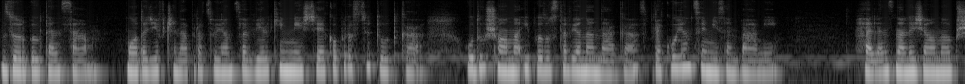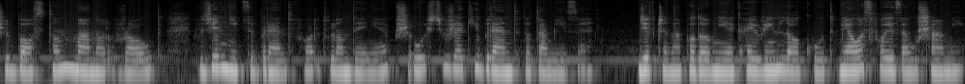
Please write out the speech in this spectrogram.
Wzór był ten sam. Młoda dziewczyna pracująca w wielkim mieście jako prostytutka, uduszona i pozostawiona naga z brakującymi zębami. Helen znaleziono przy Boston Manor Road w dzielnicy Brentford w Londynie przy ujściu rzeki Brent do Tamizy. Dziewczyna, podobnie jak Irene Lockwood, miała swoje za uszami.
